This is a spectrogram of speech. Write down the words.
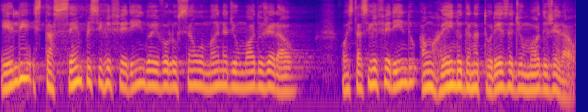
ele está sempre se referindo à evolução humana de um modo geral, ou está se referindo a um reino da natureza de um modo geral.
